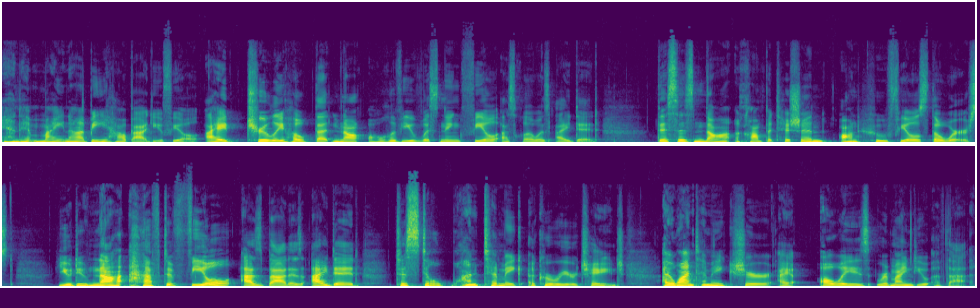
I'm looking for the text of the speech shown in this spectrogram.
and it might not be how bad you feel. I truly hope that not all of you listening feel as low as I did. This is not a competition on who feels the worst. You do not have to feel as bad as I did to still want to make a career change. I want to make sure I always remind you of that.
